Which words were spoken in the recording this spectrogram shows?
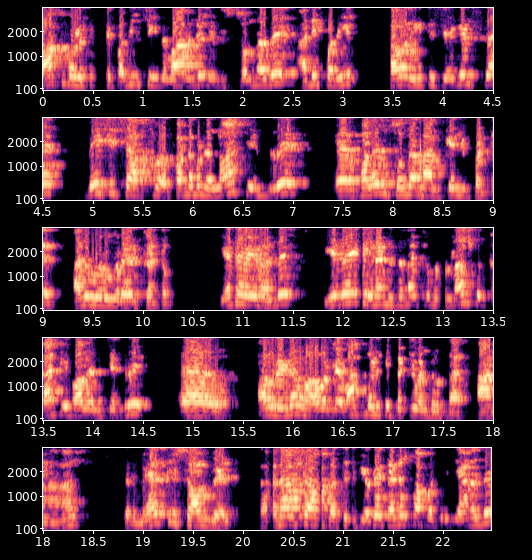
வாக்குமூலத்தை பதிவு செய்து வாருங்கள் என்று சொன்னது அடிப்படையில் தவறு. It is against the basis of fundamental laws என்று பலரும் சொல்ல நான் கேள்விப்பட்டேன். அது ஒருவர் இருக்கட்டும். எனவே வந்து இதை இரண்டு தினக்கு முன்னால் திரு. கார்த்திகபாலன் சென்று அவரிடம் அவருடைய வாக்குமூலத்தை பெற்று வந்து ஆனால் திரு. மேத்யூ சாம்வேல் கர்நாடகா பத்திரிகையோட கடல்கா பத்திரிகையானது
